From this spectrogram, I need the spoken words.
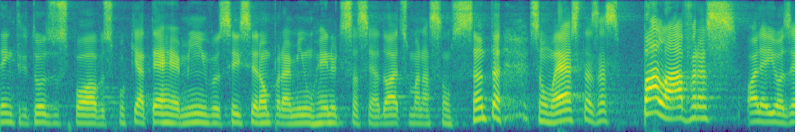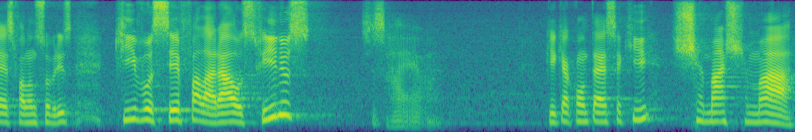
dentre todos os povos, porque a terra é minha, e vocês serão para mim um reino de sacerdotes, uma nação santa. São estas as palavras, olha aí Oséias falando sobre isso, que você falará aos filhos de Israel. O que, que acontece aqui? Shema, Shema.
